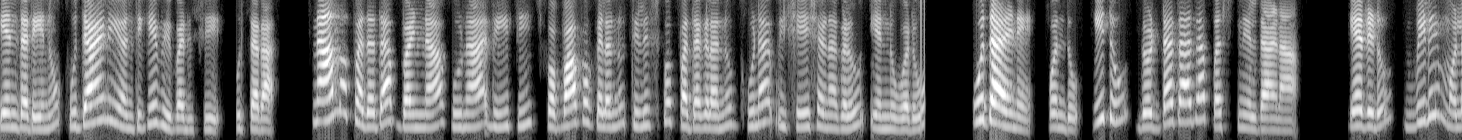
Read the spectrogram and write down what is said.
ಎಂದರೇನು? ಉದಾಹರಣೆಯೊಂದಿಗೆ ವಿವರಿಸಿ. ಉತ್ತರ ನಾಮಪದದ ಬಣ್ಣ, ಗುಣ, ರೀತಿ, ಸ್ವಭಾವಗಳನ್ನು ತಿಳಿಸುವ ಪದಗಳನ್ನು ಗುಣ ವಿಶೇಷಣಗಳು ಎನ್ನುವರು. ಉದಾಹರಣೆ, ಒಂದು, ಇದು ದೊಡ್ಡದಾದ ಬಸ್ ನಿಲ್ದಾಣ. ಎರಡು, ಬಿಳಿ ಮೊಲ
